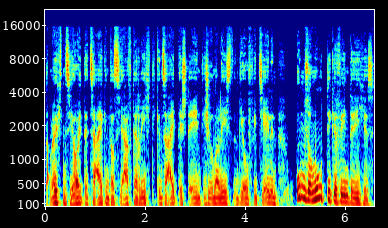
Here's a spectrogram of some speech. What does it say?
Da möchten sie heute zeigen, dass sie auf der richtigen Seite stehen, die Journalisten, die Offiziellen. Umso mutiger finde ich es,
